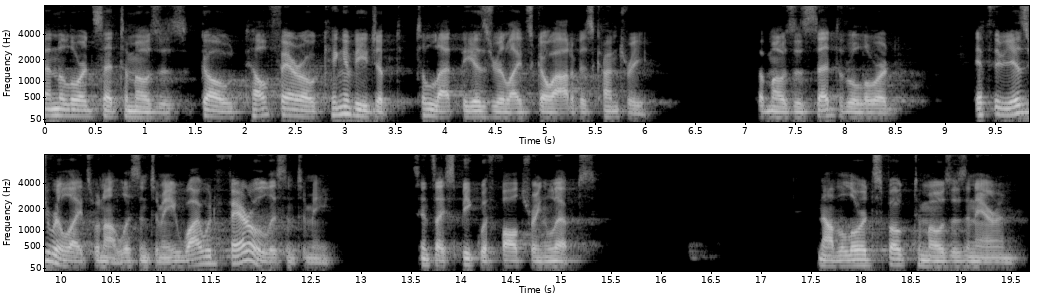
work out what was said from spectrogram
Then the Lord said to Moses, Go, tell Pharaoh, king of Egypt, to let the Israelites go out of his country. But Moses said to the Lord, If the Israelites will not listen to me, why would Pharaoh listen to me, since I speak with faltering lips? Now the Lord spoke to Moses and Aaron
